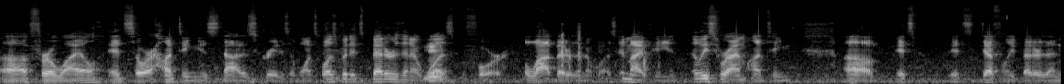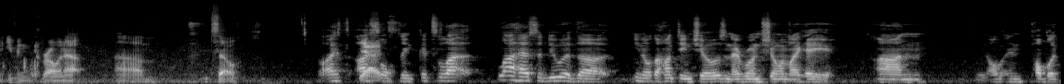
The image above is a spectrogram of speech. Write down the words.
uh, for a while, and so our hunting is not as great as it once was. But it's better than it Yeah. was before. A lot better than it was, in my opinion. At least where I'm hunting, um, it's it's definitely better than even growing up. Um, so I, I Yeah, still it's- think it's a lot. A lot has to do with uh, you know the hunting shows and everyone showing like, hey, on you know in public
